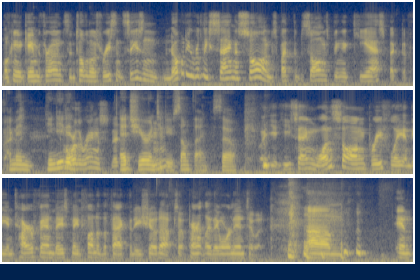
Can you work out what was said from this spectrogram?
Looking at Game of Thrones until the most recent season, nobody really sang a song, despite the songs being a key aspect of things. I mean, you needed Lord of the Rings. there- Ed Sheeran to do something. So, he he sang one song briefly, and the entire fan base made fun of the fact that he showed up. So apparently they weren't into it. Um, in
